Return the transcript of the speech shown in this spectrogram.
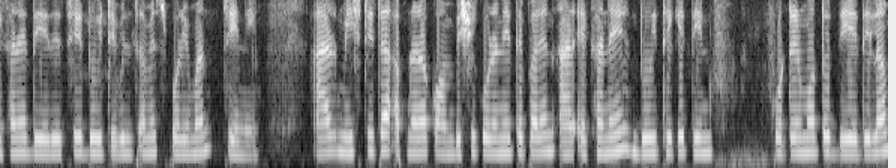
এখানে দিয়ে দিচ্ছি দুই টেবিল চামচ পরিমাণ চিনি। আর মিষ্টিটা আপনারা কম বেশি করে নিতে পারেন। আর এখানে দুই থেকে তিন ফোটের মতো দিয়ে দিলাম।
